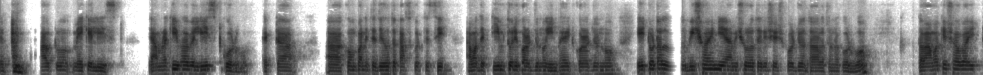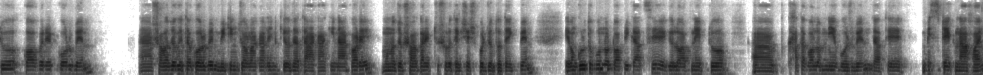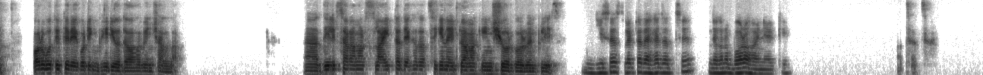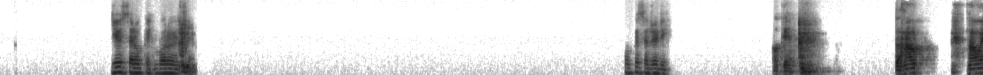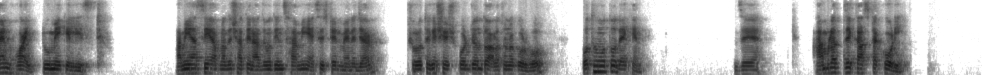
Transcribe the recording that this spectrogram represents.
how to make a list আমরা কীভাবে লিস্ট করব। একটা কোম্পানিতে যেহেতু কাজ করতেছি, আমাদের টিম তৈরি করার জন্য ইনভাইট করার জন্য, এই টোটাল বিষয় নিয়ে আমি শুরু থেকে শেষ পর্যন্ত আলোচনা করব। তবে আমাকে সবাই একটু কোঅপারেট করবেন সহযোগিতা করবেন মিটিং চলাকালীন কেউ যাতে আঁকাআঁকি না করে মনোযোগ সহকারে একটু শুরু থেকে শেষ পর্যন্ত দেখবেন এবং গুরুত্বপূর্ণ টপিক আছে এগুলো আপনি একটু আহ, খাতা কলম নিয়ে বসবেন যাতে মিস্টেক না হয়। পরবর্তীতে রেকর্ডিং ভিডিও দেওয়া হবে ইনশাল্লাহ আহ, দিলীপ স্যার আমার স্লাইডটা দেখা যাচ্ছে কিনা একটু আমাকে ইনশিওর করবেন প্লিজ জি স্যার স্লাইডটা দেখা যাচ্ছে এখনও বড় হয়নি আর কি। আচ্ছা আচ্ছা। জি স্যার ওকে বড় হয়েছে ওকে স্যার রেডি ওকে তো how how and why to make a list আমি আছি আপনাদের সাথে নাজমুদ্দিন সামি অ্যাসিস্ট্যান্ট ম্যানেজার শুরু থেকে শেষ পর্যন্ত আলোচনা করব। প্রথমত দেখেন যে আমরা যে কাজটা করি,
